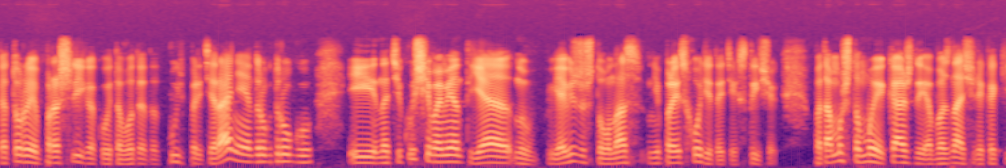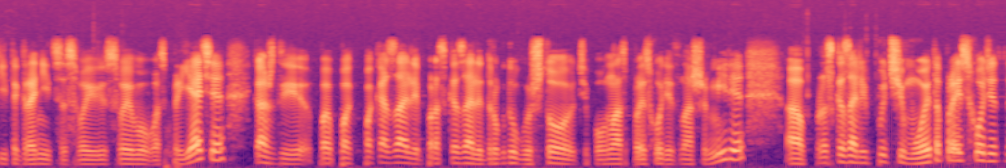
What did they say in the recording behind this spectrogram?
которые прошли какой-то вот этот путь притирания друг к другу. И на текущий момент я, ну, я вижу, что у нас не происходит этих стычек, потому что мы каждый обозначили какие-то границы свои, своего восприятия, каждый по -по показали, рассказали друг другу, что типа у нас происходит в нашем мире, э, рассказали, почему это происходит,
